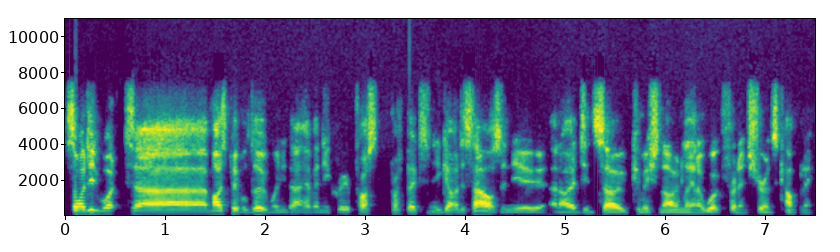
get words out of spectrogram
So I did what uh, most people do when you don't have any career pros- prospects, and you go into sales. And you and I did so commission only, and I worked for an insurance company,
